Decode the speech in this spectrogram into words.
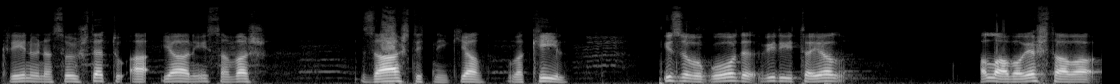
krenuo je na svoju štetu, a ja nisam vaš zaštitnik, jel, vakil. Iz ovog ovde vidite, jel, Allah obavještava,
